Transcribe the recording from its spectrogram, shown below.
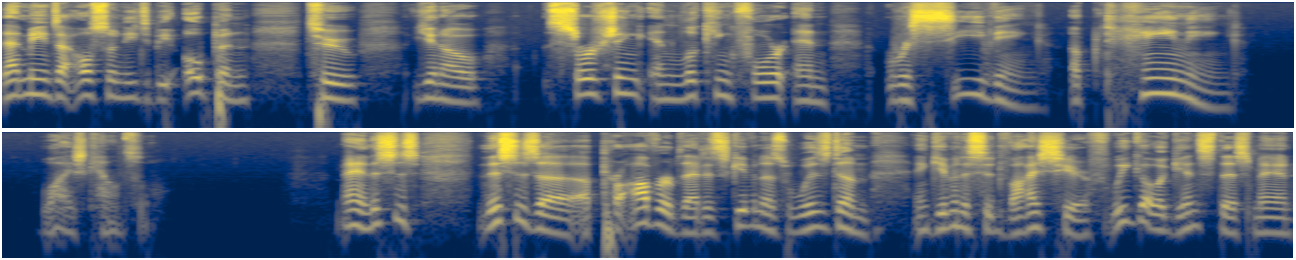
That means I also need to be open to you know searching and looking for and receiving obtaining wise counsel. Man, this is this is a, a proverb that has given us wisdom and given us advice here. If we go against this, man,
